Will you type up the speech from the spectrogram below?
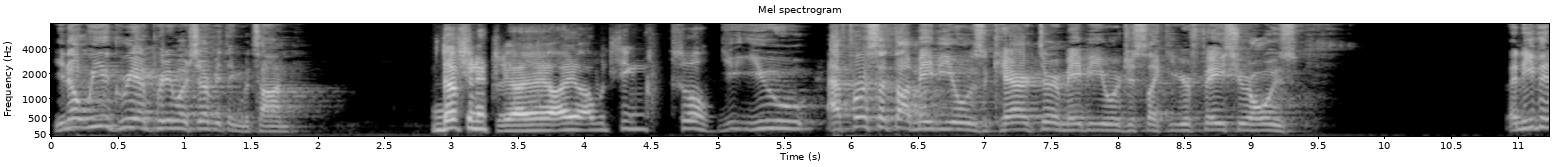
You know, we agree on pretty much everything, Matan. Definitely, I, I I would think so. You, you at first I thought maybe it was a character, maybe you were just like your face. You're always, and even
